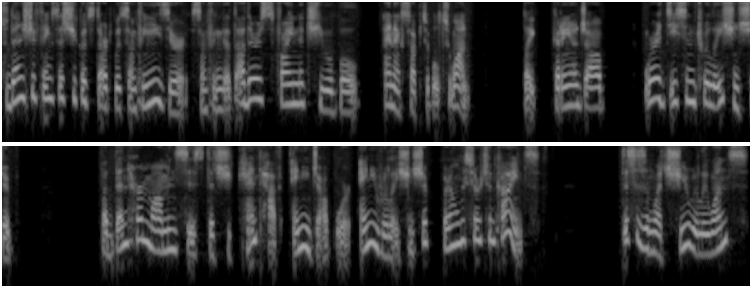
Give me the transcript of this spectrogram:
So then she thinks that she could start with something easier, something that others find achievable and acceptable to one, like getting a job or a decent relationship. But then her mom insists that she can't have any job or any relationship, but only certain kinds. This isn't what she really wants.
